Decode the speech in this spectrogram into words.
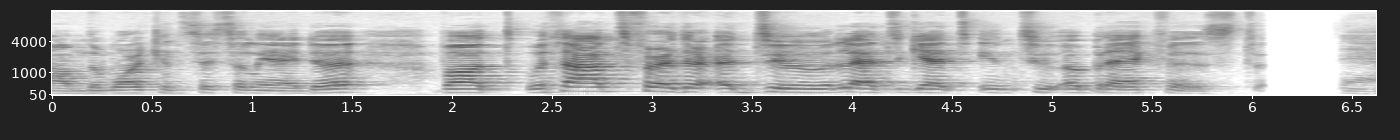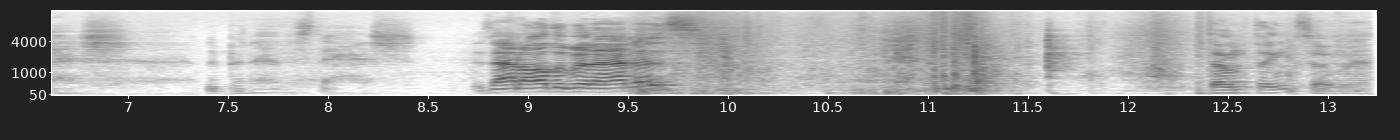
Um, the more consistently I do it. But without further ado, let's get into a breakfast. Dash, the banana stash. Is that all the bananas? Don't think so, man.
